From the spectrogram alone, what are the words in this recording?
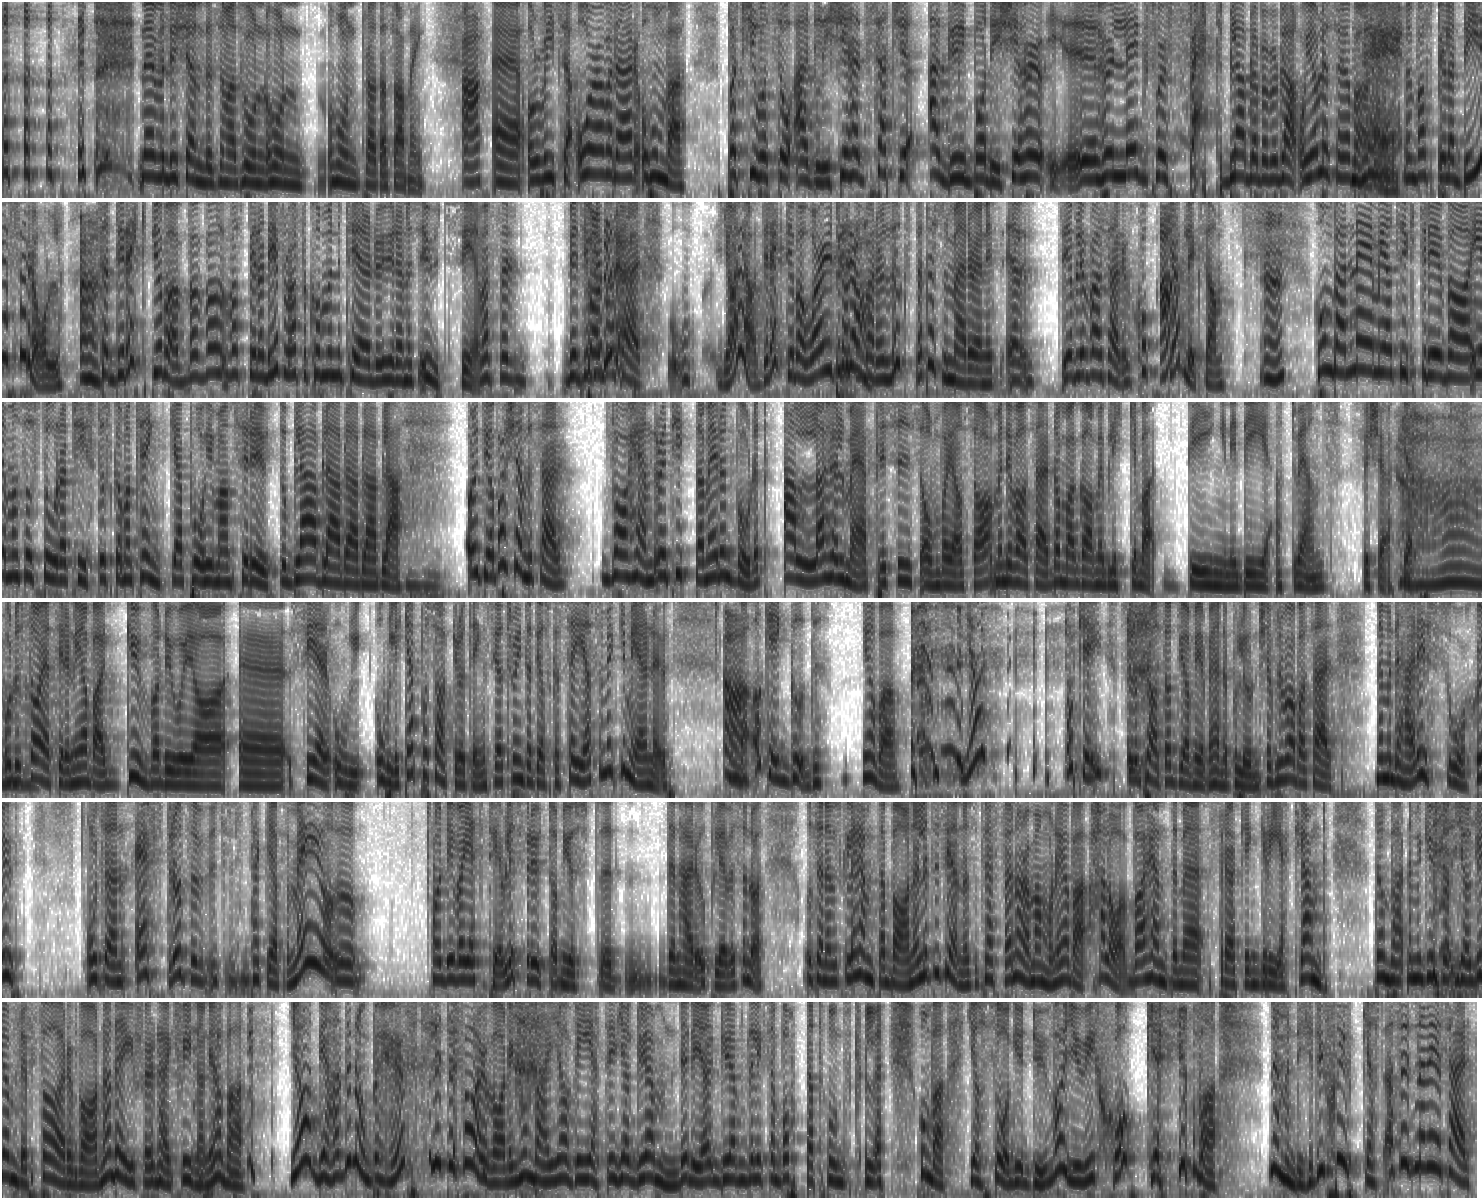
Nej men det kändes som att hon, hon, hon pratar sanning. Ja. Eh, och Rita Ora var där och hon bara But she was so ugly, she had such a ugly body, she, her, eh, her legs were fat, bla bla bla bla bla. Och jag blev såhär, jag bara, men vad spelar det för roll? Så här, direkt jag bara, vad, vad, vad spelar det för roll? Varför kommenterar du hur hennes utseende, varför? Du vet, jag Sa blev du bara det? så här, ja ja direkt jag bara why are you talking Bra. about her looks that doesn't matter anything. Jag- Jag blev bara så här chockad liksom. Hon bara nej men jag tyckte det var, är man så stor artist då ska man tänka på hur man ser ut och bla bla bla bla bla. Och jag bara kände så här. Vad händer? Och jag tittade mig runt bordet. Alla höll med precis om vad jag sa. Men det var så här, de bara gav mig blicken bara. Det är ingen idé att du ens försöker. Och då sa jag till henne, jag bara, gud vad du och jag eh, ser ol- olika på saker och ting. Så jag tror inte att jag ska säga så mycket mer nu. Hon bara, okej good. Jag bara, ja. Okej. Så då pratade inte jag mer med henne på lunchen för det var bara så här, nej men det här är så sjukt. Och sen efteråt så tackade jag för mig och, och det var jättetrevligt förutom just eh, den här upplevelsen då. Och sen när vi skulle hämta barnen lite senare så träffade jag några mammor och jag bara, hallå vad hände med fröken Grekland? De bara, nej men gud jag glömde förvarna dig för den här kvinnan. Jag bara, ja det hade nog behövts lite förvarning. Hon bara, jag vet, jag glömde det. Jag glömde liksom bort att hon skulle. Hon bara, jag såg ju, du var ju i chock. Jag bara, nej men det är det sjukaste. Alltså när det är så här,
